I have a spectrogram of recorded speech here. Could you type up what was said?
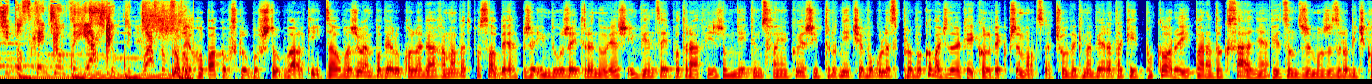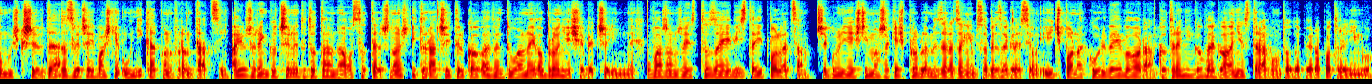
ci to z chęcią wyjaśnią Tym błaznom Lubię chłopaków z klubów sztuk walki. Zauważyłem po wielu kolegach, a nawet po sobie, że im dłużej trenujesz, im więcej potrafisz, to mniej tym cwaniakujesz i trudniej cię w ogóle sprowokować do jakiejkolwiek przemocy. Człowiek nabiera takiej pokory i paradoksalnie, wiedząc, że może zrobić komuś krzywdę, zazwyczaj właśnie unika konfrontacji. A już rękoczyny to totalna ostateczność i to raczej tylko w ewentualnej obronie siebie czy innych. Uważam, że jest to zajebiste i polecam. Szczególnie jeśli masz jakieś problemy z radzeniem sobie z agresją. Idź po na kurwie i wora. Tylko treningowego, a nie z trawą, to dopiero po treningu.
